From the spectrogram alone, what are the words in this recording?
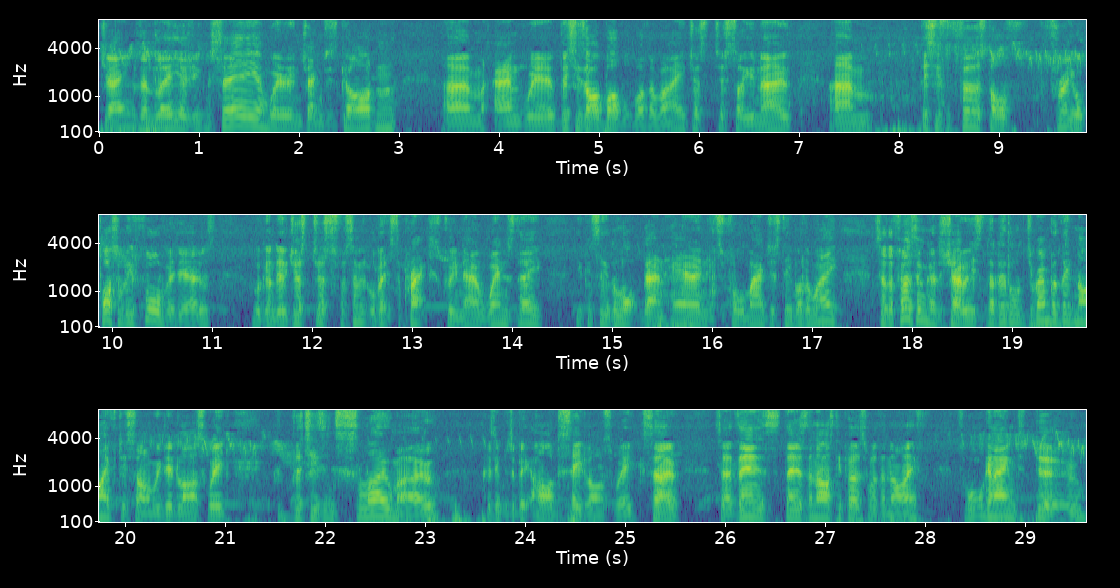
James and Lee, as you can see, and we're in James's garden. Um, and we're this is our bobble, by the way, just just so you know. Um, this is the first of three or possibly four videos we're going to do just just for some little bits of practice between now and Wednesday. You can see the lockdown here in its full majesty, by the way. So the first thing I'm going to show is the little. Do you remember the knife disarm we did last week? That is in slow mo because it was a bit hard to see last week. So so there's there's the nasty person with the knife. So what we're going to aim to do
